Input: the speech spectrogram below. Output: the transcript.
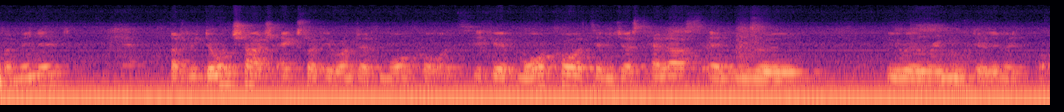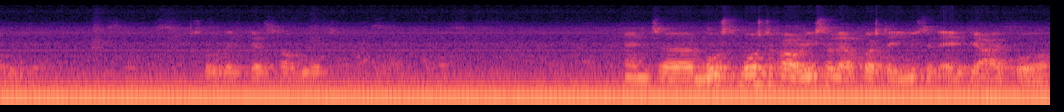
per minute. But we don't charge extra if you want to have more calls. If you have more calls, then just tell us and we will we will remove the limit probably. So that, that's how it works. And uh, most most of our resellers, of course, they use an API for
